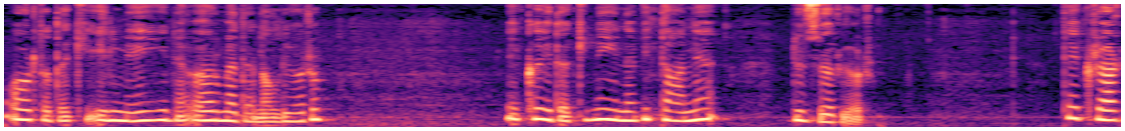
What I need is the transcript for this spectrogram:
ortadaki ilmeği yine örmeden alıyorum. Ve kıyıdakini yine bir tane düz örüyorum. Tekrar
